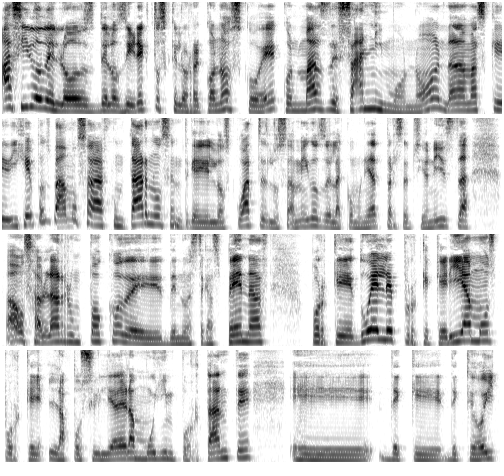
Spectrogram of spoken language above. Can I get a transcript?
ha sido de los de los directos que lo reconozco, eh, con más desánimo, ¿no? Nada más que dije, pues vamos a juntarnos entre los cuates, los amigos de la comunidad percepcionista, vamos a hablar un poco de, de nuestras penas, porque duele, porque queríamos, porque la posibilidad era muy importante eh, de que de que hoy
